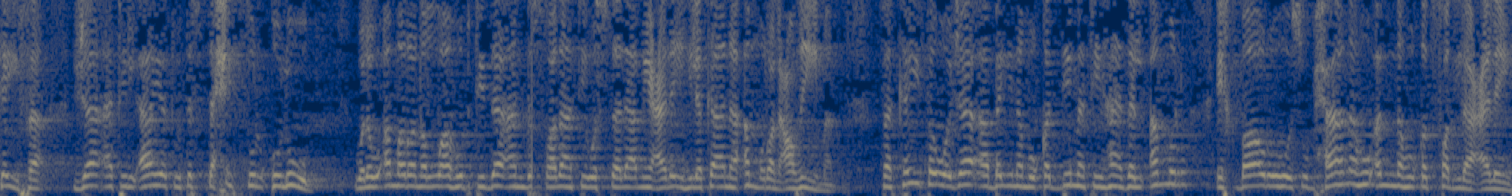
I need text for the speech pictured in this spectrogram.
كيف جاءت الآية تستحث القلوب؟ ولو أمرنا الله ابتداء بالصلاة والسلام عليه لكان أمرا عظيما. فكيف وجاء بين مقدمة هذا الأمر إخباره سبحانه أنه قد صلى عليه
